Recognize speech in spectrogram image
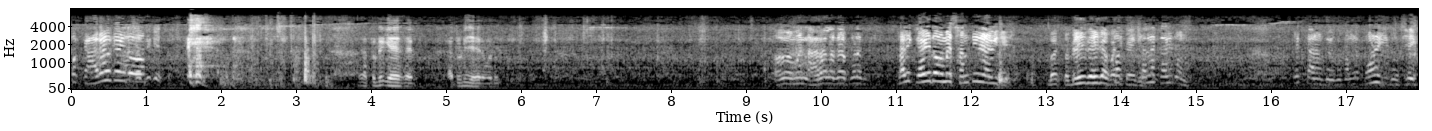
તો કારણ કહી દો. તૂટી ગયા સાહેબ. આ તૂટી જાય બધું. હવે અમે નારા લગાવ પડે ખાલી કહી દો અમે શાંતિથી આવી જઈએ બસ તો બેસી બેસી જાઓ પછી કહી દો. તમને કહી દો એક કારણ કહ્યું હતું તમને કોણે કીધું? છે એક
